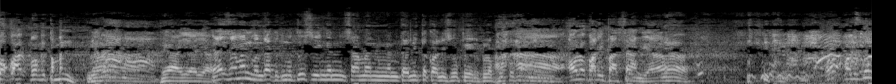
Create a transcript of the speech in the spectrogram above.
Pokok wonge temen. Ya, ya, ya. Lah sampean ben saged mutusi ingin sampean ngenteni tekoni supir kula putusane. Ah, ono paribasan ya. Oh, kalau itu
